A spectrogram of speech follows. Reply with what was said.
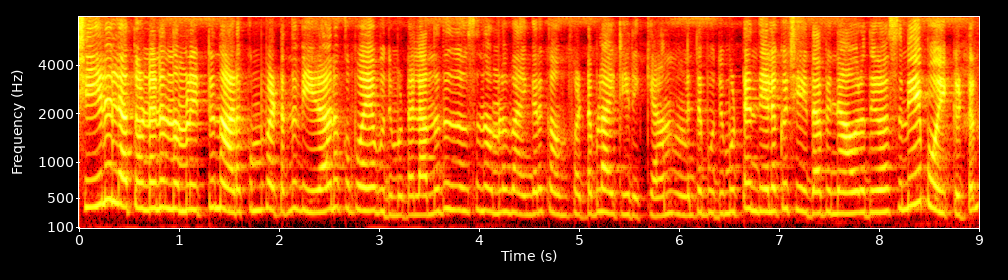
ശീലമില്ലാത്തതുകൊണ്ട് തന്നെ നമ്മൾ ഇട്ട് നടക്കുമ്പോൾ പെട്ടെന്ന് വീഴാനൊക്കെ പോയാൽ ബുദ്ധിമുട്ടല്ല. അന്നത്തെ ദിവസം നമ്മൾ ഭയങ്കര കംഫർട്ടബിൾ ആയിട്ട് ഇരിക്കണം അങ്ങനത്തെ ബുദ്ധിമുട്ട് എന്തെങ്കിലുമൊക്കെ ചെയ്താൽ പിന്നെ ആ ഒരു ദിവസമേ പോയി കിട്ടും.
